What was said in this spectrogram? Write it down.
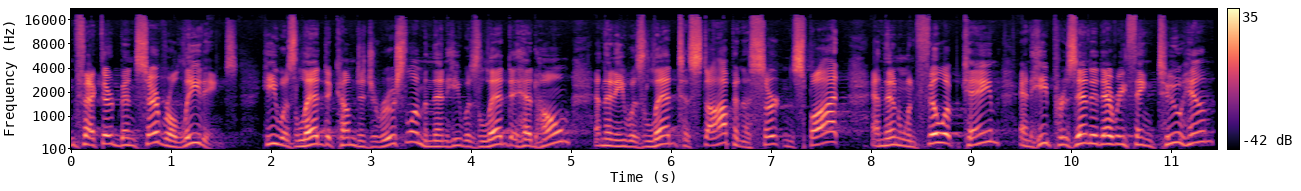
In fact, there had been several leadings. He was led to come to Jerusalem, and then he was led to head home, and then he was led to stop in a certain spot. And then when Philip came and he presented everything to him,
